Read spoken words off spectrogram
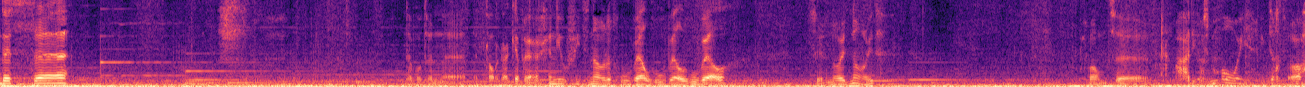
Dus uh, wordt een, een Ik heb er echt geen nieuwe fiets nodig. Hoewel, hoewel, hoewel. Zeg nooit nooit. Want uh, ah, die was mooi. Ik dacht, oh,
